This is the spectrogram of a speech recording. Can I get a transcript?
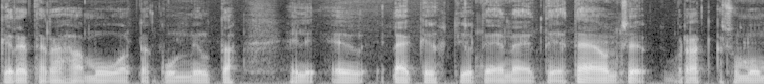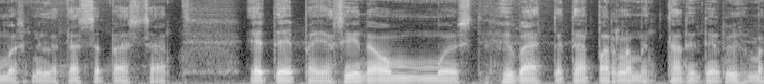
kerätä rahaa muualta kunnilta, eli eläkeyhtiöiltä ja näiltä. Ja tämä on se ratkaisu mun mielestä, millä tässä päässään eteenpäin. Ja siinä on mielestäni hyvä, että tämä parlamentaarinen ryhmä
